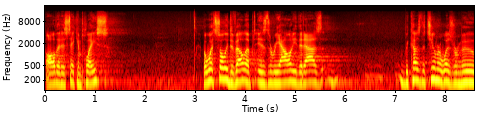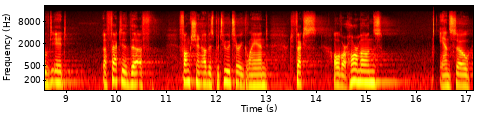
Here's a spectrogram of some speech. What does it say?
all that has taken place. But what slowly developed is the reality that as because the tumor was removed, it affected the function of his pituitary gland, which affects all of our hormones. And so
